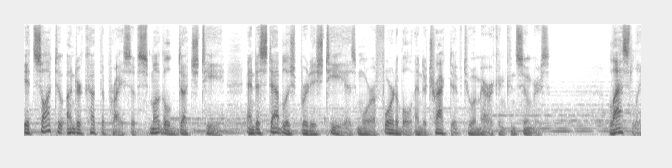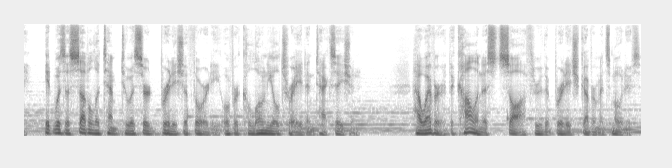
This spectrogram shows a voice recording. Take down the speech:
it sought to undercut the price of smuggled Dutch tea and establish British tea as more affordable and attractive to American consumers. Lastly, it was a subtle attempt to assert British authority over colonial trade and taxation. However, the colonists saw through the British government's motives.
